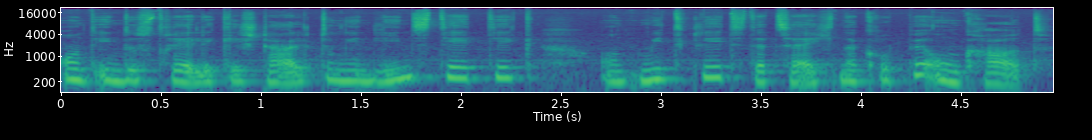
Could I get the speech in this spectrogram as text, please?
und industrielle Gestaltung in Linz tätig und Mitglied der Zeichnergruppe Unkraut.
